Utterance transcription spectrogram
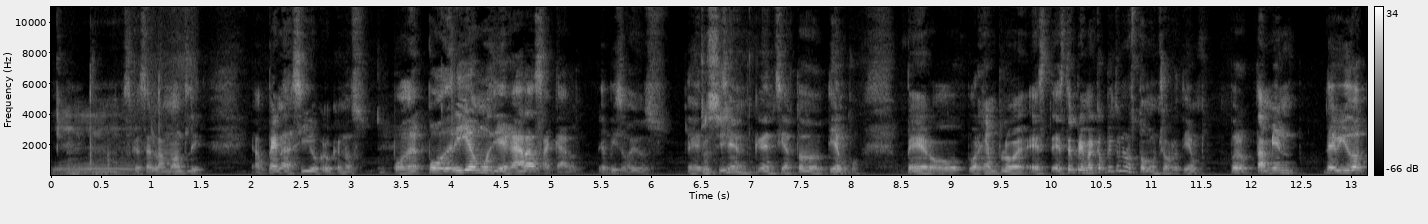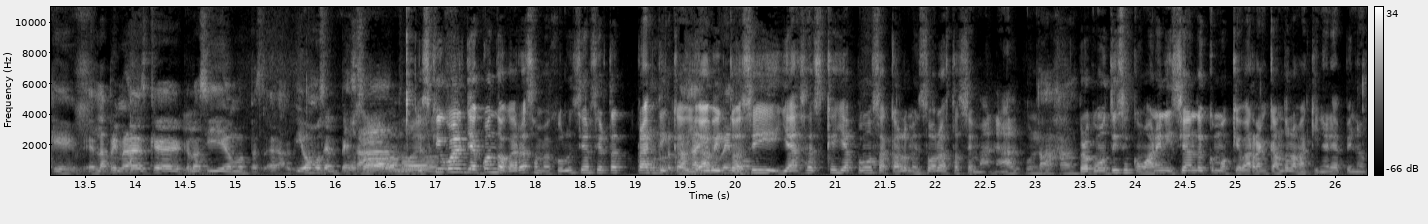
Mm. Es que hacer la monthly. Apenas así yo creo que nos poder, podríamos llegar a sacar episodios en, pues en, cierto tiempo. Pero, por ejemplo, este, este primer capítulo nos tomó un chorro de tiempo. Pero también debido a que es la primera vez que, que lo hacíamos, pues, eh, íbamos a empezar. es que igual ya cuando agarras a lo mejor un cierta práctica y hábito así, ya sabes que ya podemos sacarlo mensual hasta semanal. Pues, Pero como tú dices, como van iniciando, es como que va arrancando la maquinaria apenas.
